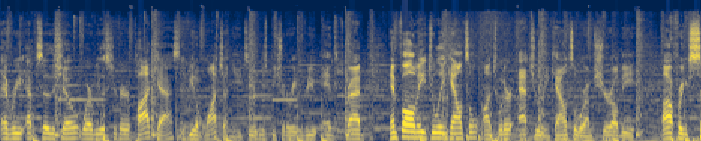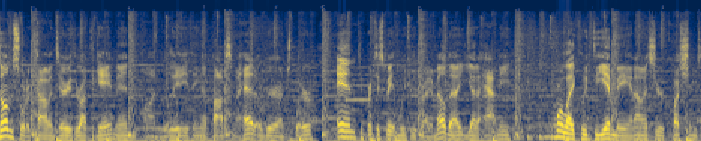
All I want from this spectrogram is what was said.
every episode of the show wherever you listen to your favorite podcast. If you don't watch on YouTube, just be sure to rate, review, and subscribe. And follow me, Julian Council, on Twitter at Julian Council, where I'm sure I'll be offering some sort of commentary throughout the game and on really anything that pops in my head over here on Twitter. And to participate in the weekly Friday mailbag, you got to at me, more likely DM me, and I'll answer your questions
